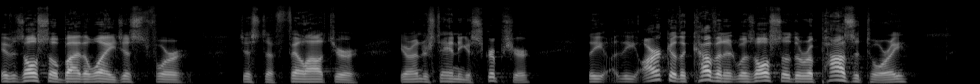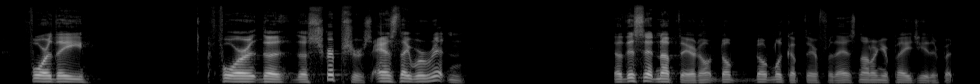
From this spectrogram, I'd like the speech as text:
It was also, by the way, just for just to fill out your, your understanding of Scripture, the, the Ark of the Covenant was also the repository for the, for the, the Scriptures as they were written. Now this isn't up there. Don't don't don't look up there for that. It's not on your page either. But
